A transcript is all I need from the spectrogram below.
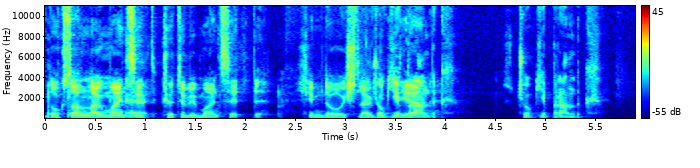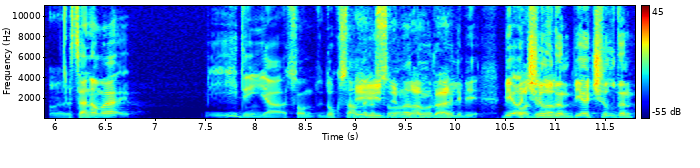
90'lar mindset kötü bir mindsetti. Şimdi o işler Çok bitti yani. yıprandık. Çok yıprandık. Sen ama iyiydin ya. Son 90'ların Neydim sonuna doğru ben? böyle bir bir açıldın, lan. bir açıldın.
